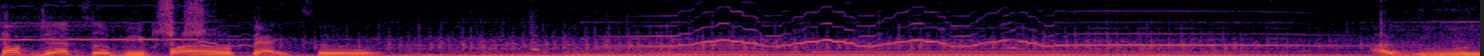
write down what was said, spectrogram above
सब्जाचं बी प- प्यायचं. अजून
